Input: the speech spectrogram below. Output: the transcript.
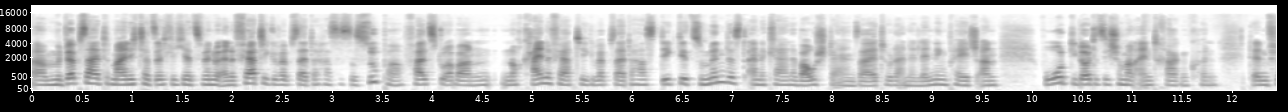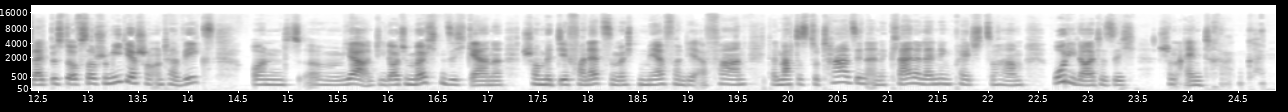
Ähm, mit Webseite meine ich tatsächlich jetzt, wenn du eine fertige Webseite hast, ist das super. Falls du aber noch keine fertige Webseite hast, leg dir zumindest eine kleine Baustellenseite oder eine Landingpage an, wo die Leute sich schon mal eintragen können. Denn vielleicht bist du auf Social Media schon unterwegs und ähm, ja, die Leute möchten sich gerne schon mit dir vernetzen, möchten mehr von dir erfahren. Dann macht es total Sinn, eine kleine Landingpage zu haben, wo die Leute sich schon eintragen können.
